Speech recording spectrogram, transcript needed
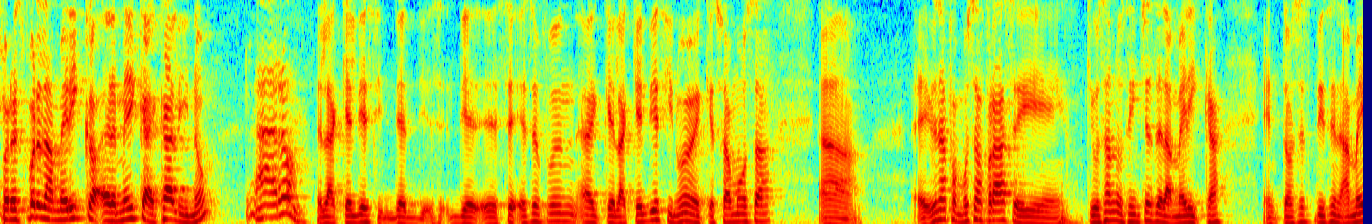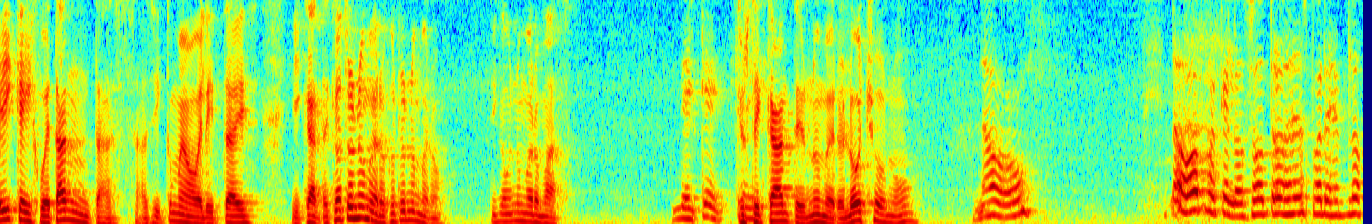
Pero es por el América, el América de Cali, ¿no? Claro. El aquel, dieci- de- de- de- ese, ese fue un, aquel, aquel 19, que es famosa, hay una famosa frase eh, que usan los hinchas del América. Entonces dicen, América hijo de tantas, así como mi abuelita y, y canta. ¿Qué otro número? ¿Qué otro número? Diga un número más. ¿De qué? Que usted cante un número, el 8, ¿no? No. No, porque los otros es, por ejemplo,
